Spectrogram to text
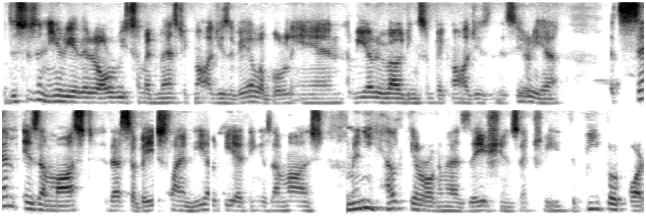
This is an area that are some advanced technologies available, and we are evaluating some technologies in this area but SIEM is a must. That's a baseline. DLP, I think, is a must. Many healthcare organizations, actually, the people part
